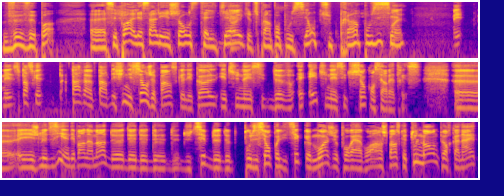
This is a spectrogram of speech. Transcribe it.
veut veut pas. c'est pas en laissant les choses telles quelles que tu prends pas position, tu prends position. Mais, mais c'est parce que par, euh, par définition, je pense que l'école est une, est une institution conservatrice. Euh, et je le dis indépendamment de, de, de, du type de, position politique que moi je pourrais avoir. Je pense que tout le monde peut reconnaître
